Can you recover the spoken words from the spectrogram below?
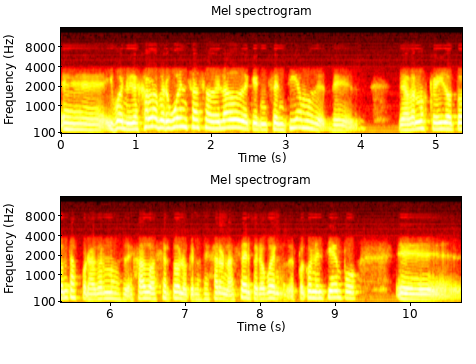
Eh, y bueno, y dejar la vergüenza esa de lado de que sentíamos de, de, de, habernos creído tontas por habernos dejado hacer todo lo que nos dejaron hacer, pero bueno, después con el tiempo, eh,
